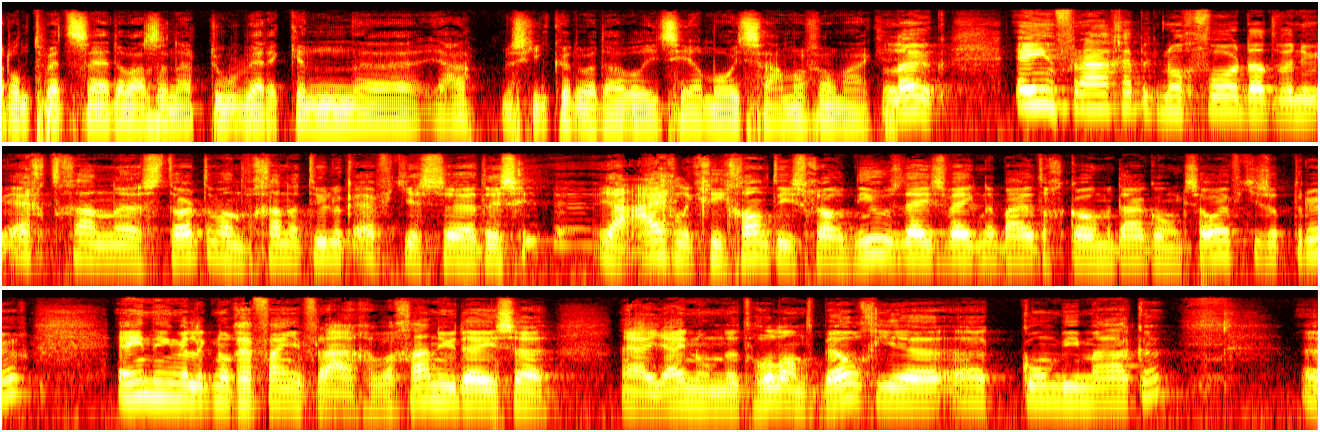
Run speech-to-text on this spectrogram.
rond wedstrijden waar ze naartoe werken, ja, misschien kunnen we daar wel iets heel moois samen van maken. Leuk. Eén vraag heb ik nog voordat we nu echt gaan starten. Want we gaan natuurlijk eventjes... Er is ja, eigenlijk gigantisch groot nieuws deze week naar buiten gekomen. Daar kom ik zo eventjes op terug. Eén ding wil ik nog even aan je vragen. We gaan nu deze... Nou ja, jij noemde het Holland-België-combi maken. Uh,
